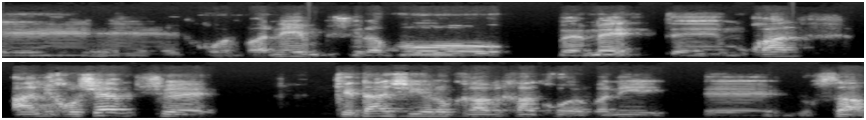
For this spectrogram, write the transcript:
אה, חובבנים בשביל לבוא באמת מוכן. אני חושב שכדאי שיהיה לו קרב אחד חובבני נוסף,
